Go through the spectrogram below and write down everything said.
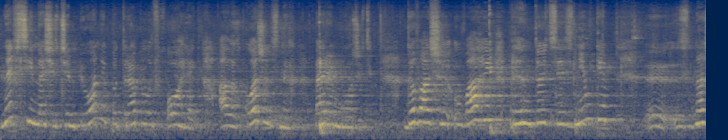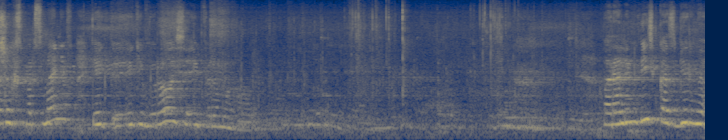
Не всі наші чемпіони потрапили в огляд, але кожен з них переможець. До вашої уваги презентуються знімки е, наших спортсменів, які боролися і перемагали. Паралімпійська збірна,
